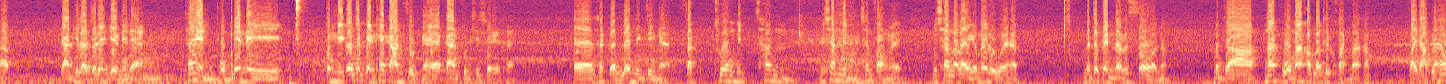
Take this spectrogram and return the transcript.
ครับ การที่เราจะเล่นเกมนี้เนี่ย ถ้าเห็นผมเล่นใน ตรงนี้ก็จะเป็นแค่การฝึกนะฮะการฝึกเฉยๆแต่เออถ้าเกิดเล่นจริงๆเนี่ยสักช่วงมิชชั่นมิชชั่นหนึ่งมิชชั่นสองเลยมิชชั่นอะไรก็ไม่รู้นะครับ มันจะเป็นน v โซเนอะมันจะน่ากลัวมากครับระทึกขวัญมากครับ ไฟดับแล้ว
